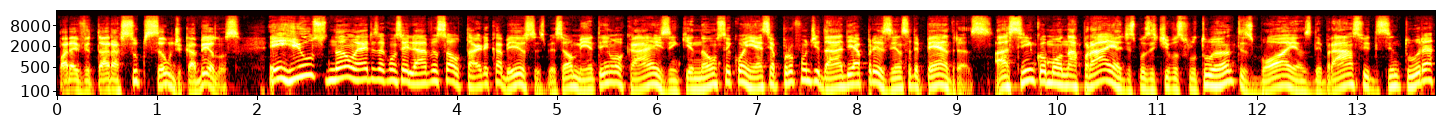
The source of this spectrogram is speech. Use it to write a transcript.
para evitar a sucção de cabelos. Em rios, não é desaconselhável saltar de cabeça, especialmente em locais em que não se conhece a profundidade e a presença de pedras. Assim como na praia, dispositivos flutuantes, boias de braço e de cintura,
